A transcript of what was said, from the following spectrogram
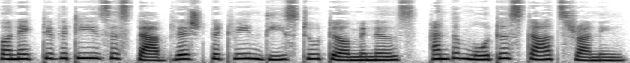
connectivity is established between these two terminals and the motor starts running.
